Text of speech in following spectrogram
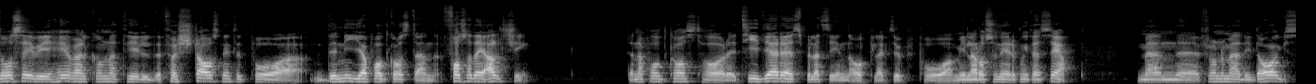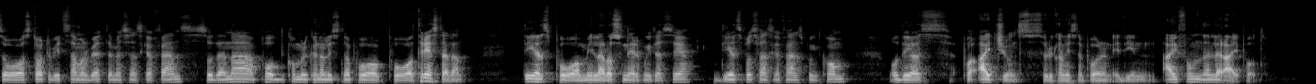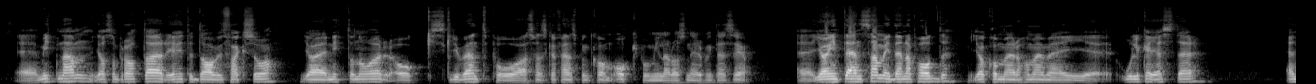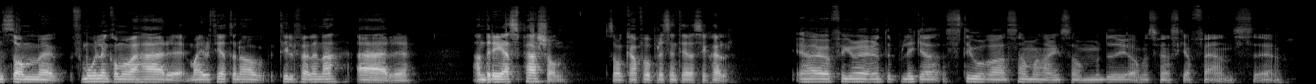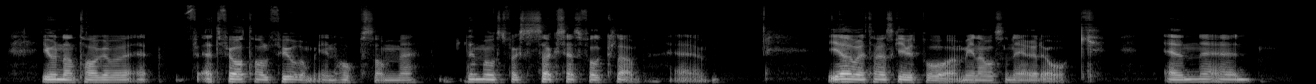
Då säger vi hej och välkomna till det första avsnittet på den nya podcasten Fossa dei Alci. Denna podcast har tidigare spelats in och lagts upp på milanrossoneri.se Men eh, från och med idag så startar vi ett samarbete med svenska fans så denna podd kommer du kunna lyssna på på tre ställen. Dels på milanrossoneri.se, dels på svenskafans.com och dels på iTunes så du kan lyssna på den i din iPhone eller iPod. Eh, mitt namn, jag som pratar, jag heter David Faxå. Jag är 19 år och skribent på svenskafans.com och på milarosonere.se. Eh, jag är inte ensam i denna podd. Jag kommer ha med mig eh, olika gäster. En som eh, förmodligen kommer vara här majoriteten av tillfällena är Andreas Persson som kan få presentera sig själv. Ja, jag figurerar inte på lika stora sammanhang som du gör med svenska fans. Eh, I undantag av ett fåtal foruminhopp som eh, The Most Successful Club. Eh, I övrigt har jag skrivit på Mina Rossonere då och en, eh,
